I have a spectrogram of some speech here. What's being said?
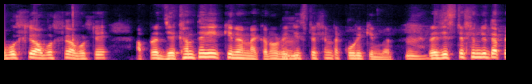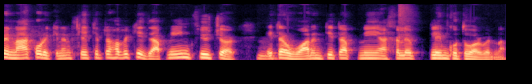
অবশ্যই অবশ্যই অবশ্যই আপনারা যেখান থেকেই কিনেন না কেন রেজিস্ট্রেশনটা করে কিনবেন। রেজিস্ট্রেশন যদি আপনি না করে কিনেন সেই ক্ষেত্রে হবে কি যে আপনি ইন ফিউচার। এটার ওয়ারেন্টিটা আপনি আসলে ক্লেম করতে পারবেন না।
